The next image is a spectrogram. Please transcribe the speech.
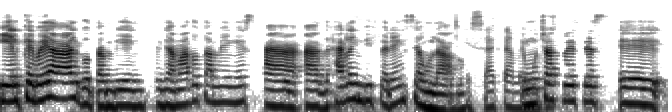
Y el que vea algo también, el llamado también es a, dejar la indiferencia a un lado. Exactamente. Que muchas veces eh,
